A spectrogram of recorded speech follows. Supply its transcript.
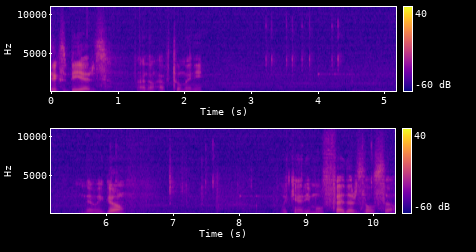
Six beards. I don't have too many. There we go. We can remove feathers also.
